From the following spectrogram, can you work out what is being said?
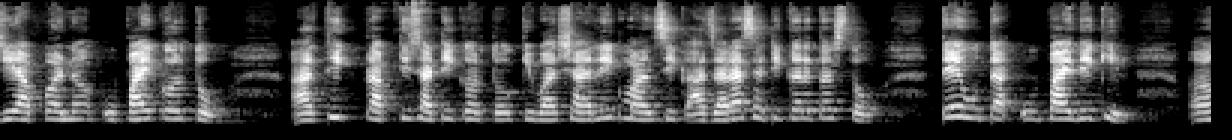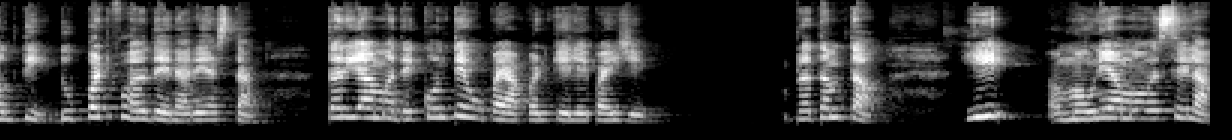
जे आपण उपाय करतो आर्थिक प्राप्तीसाठी करतो किंवा शारीरिक मानसिक आजारासाठी करत असतो ते उता उपाय देखील अगदी दुप्पट फळ देणारे असतात. तर यामध्ये कोणते उपाय आपण केले पाहिजे? प्रथमतः ही मौनी अमावस्येला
